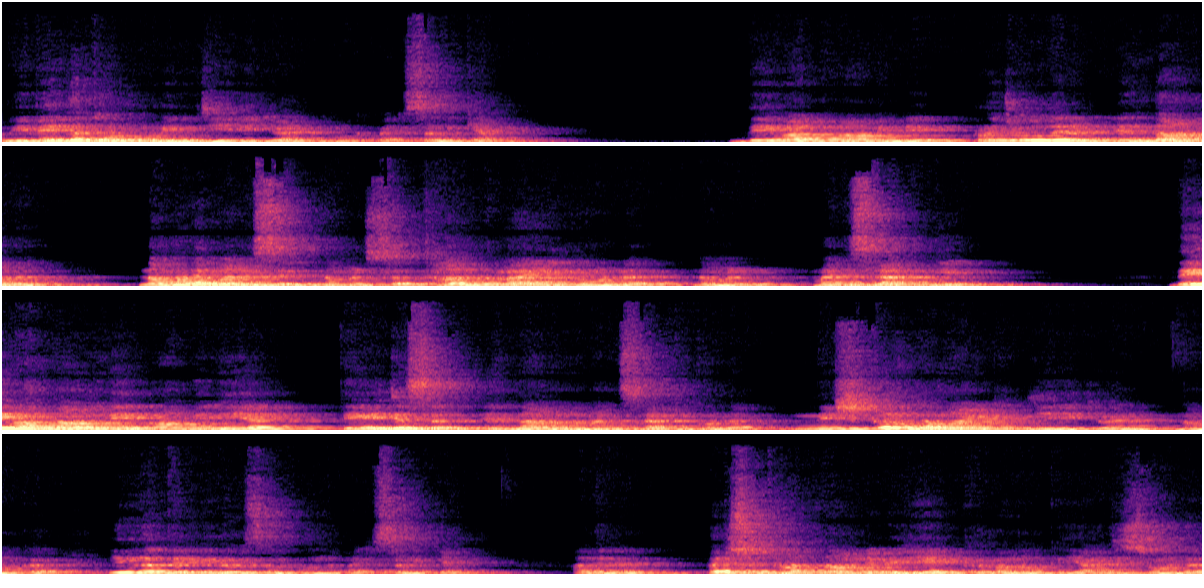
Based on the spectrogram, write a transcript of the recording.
വിവേകത്തോടു കൂടിയും ജീവിക്കാൻ നമുക്ക് പരിശ്രമിക്കാം. ദൈവാത്മാവിന്റെ പ്രചോദനം എന്താണെന്ന് നമ്മുടെ മനസ്സിൽ നമ്മൾ ശ്രദ്ധാലുക്കളായിരുന്നുകൊണ്ട് നമ്മൾ മനസ്സിലാക്കുകയും ദൈവാത്മാവിന്റെ ആ വലിയ തേജസ് എന്താണെന്ന് മനസ്സിലാക്കിക്കൊണ്ട് നിഷ്കളങ്കമായിട്ട് ജീവിക്കുവാനും നമുക്ക് ഇന്നത്തെ ഈ ദിവസം ഒന്ന് പരിശ്രമിക്കാം. അതിന് പരിശുദ്ധാത്മാവിന്റെ വലിയ കൃപ നമുക്ക് യാചിച്ചുകൊണ്ട്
